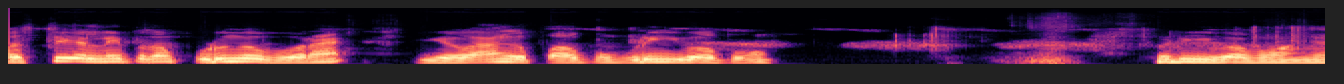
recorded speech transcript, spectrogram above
ஃபஸ்ட்டு இளநீ இப்போ தான் பிடுங்க போகிறேன் இங்கே வாங்க பார்ப்போம் பிடுங்கி பார்ப்போம் பிடுங்கி பார்ப்போம் வாங்க.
